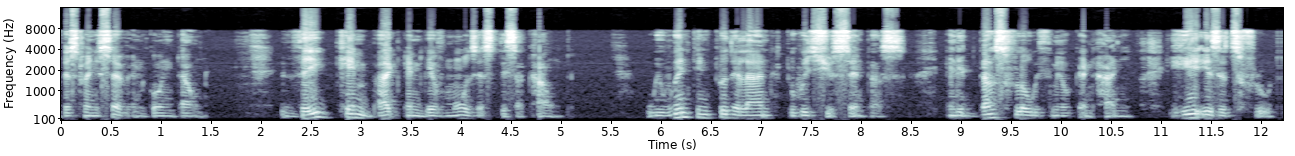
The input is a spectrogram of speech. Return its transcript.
Verse 27 going down. They came back and gave Moses this account. We went into the land to which you sent us, and it does flow with milk and honey. Here is its fruit.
